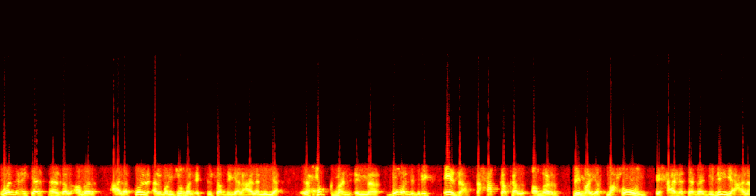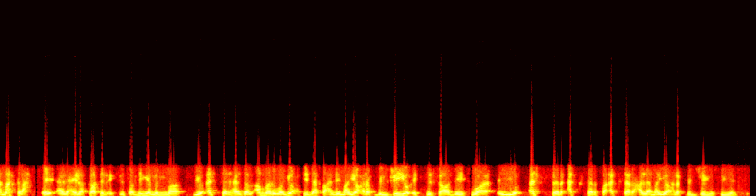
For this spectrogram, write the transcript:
وانعكاس هذا الأمر على كل المنظومة الاقتصادية العالمية. حكما إن دول البريكس إذا تحقق الأمر بما يطمحون بحالة تبادلية على مسرح العلاقات الاقتصادية مما يؤثر هذا الأمر ويعطي دفع لما يعرف بالجيو اقتصادي ويؤثر أكثر فأكثر على ما يعرف بالجيو سياسي.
